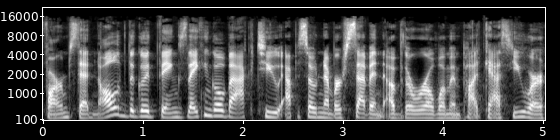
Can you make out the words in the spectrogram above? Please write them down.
farmstead and all of the good things, they can go back to episode number seven of the Rural Woman podcast. You were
